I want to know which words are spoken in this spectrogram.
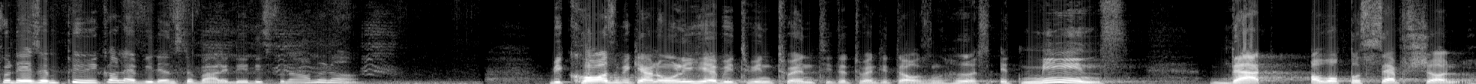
So there's empirical evidence to validate this phenomenon. Because we can only hear between 20 to 20,000 hertz, it means that our perception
